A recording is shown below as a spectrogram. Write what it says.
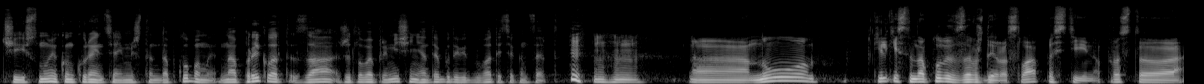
Чи існує конкуренція між стендап-клубами, наприклад, за житлове приміщення, де буде відбуватися концерт? Угу. Е, ну, кількість стендап-клубів завжди росла постійно. Просто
